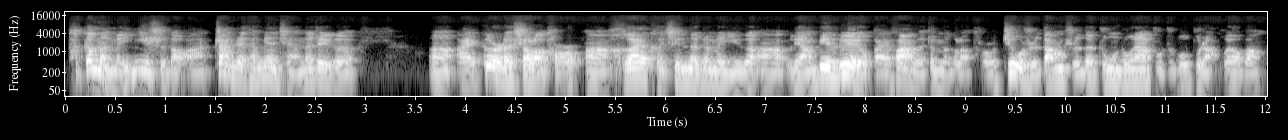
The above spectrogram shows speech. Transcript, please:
他根本没意识到啊，站在他面前的这个，啊矮个的小老头啊，和蔼可亲的这么一个啊，两鬓略有白发的这么个老头，就是当时的中共中央组织部部长胡耀邦，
